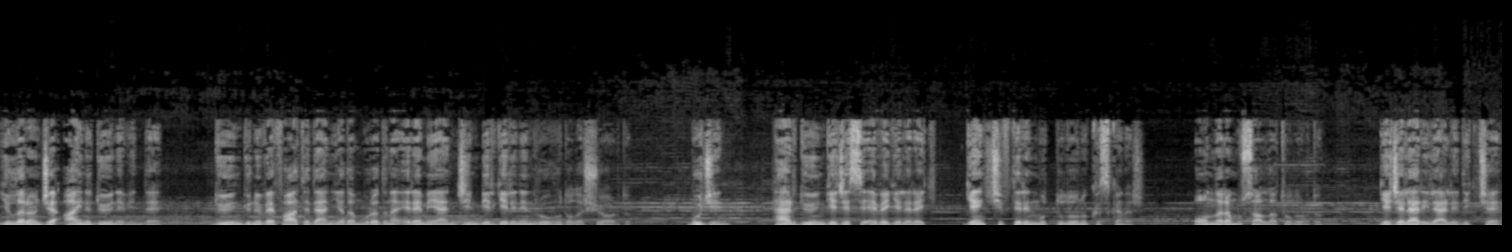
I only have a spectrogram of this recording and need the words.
yıllar önce aynı düğün evinde, düğün günü vefat eden ya da muradına eremeyen cin bir gelinin ruhu dolaşıyordu. Bu cin, her düğün gecesi eve gelerek genç çiftlerin mutluluğunu kıskanır. Onlara musallat olurdu. Geceler ilerledikçe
